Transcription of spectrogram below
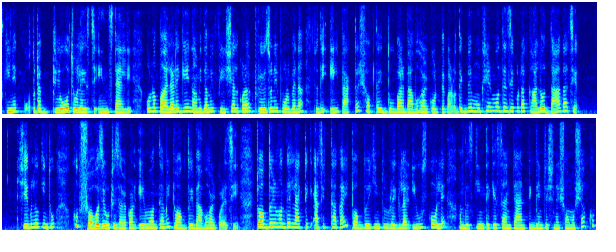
স্কিনে কতটা গ্লো চলে এসছে ইনস্ট্যান্টলি কোনো পার্লারে গিয়ে নামি দামি ফেশিয়াল করার প্রয়োজনই পড়বে না, যদি এই প্যাকটা সপ্তাহে দুবার ব্যবহার করতে পারো। দেখবে মুখের মধ্যে যে কোটা কালো দাগ আছে সেগুলো কিন্তু খুব সহজে উঠে যাবে, কারণ এর মধ্যে আমি টক দই ব্যবহার করেছি। টক দইয়ের মধ্যে ল্যাকটিক অ্যাসিড থাকায় টক দই কিন্তু রেগুলার ইউজ করলে আমাদের স্কিন থেকে সান ট্যান পিগমেন্টেশনের সমস্যা খুব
